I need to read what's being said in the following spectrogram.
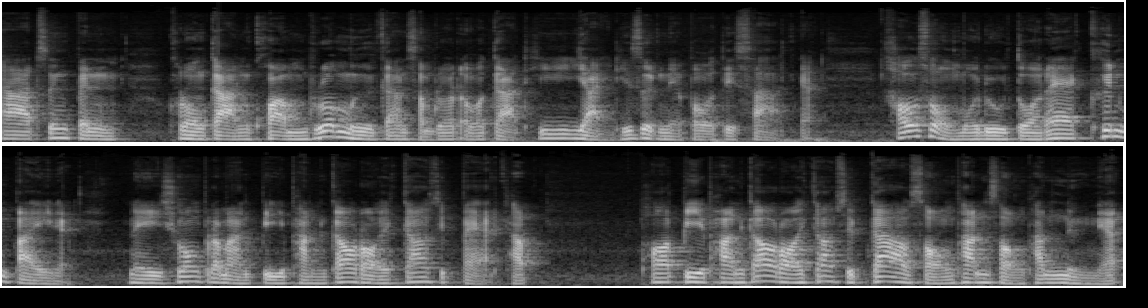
ชาติ ซึ่งเป็นโครงการความร่วมมือการสำรวจอวกาศที่ใหญ่ที่สุดในประวัติศาสตร์เนี่ยเขาส่งโมดูลตัวแรกขึ้นไปเนี่ยในช่วงประมาณปี 1998 ครับ พอปี 1999 2000 2001 เนี่ย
